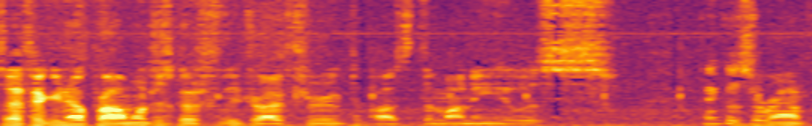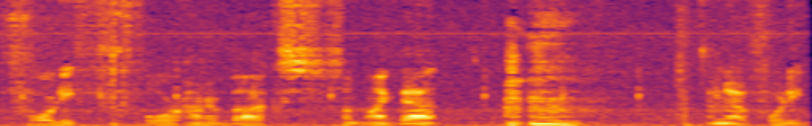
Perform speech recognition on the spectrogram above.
So I figured, no problem. We'll just go through the drive-through, deposit the money. It was, I think it was around forty-four hundred bucks, something like that. no, forty.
